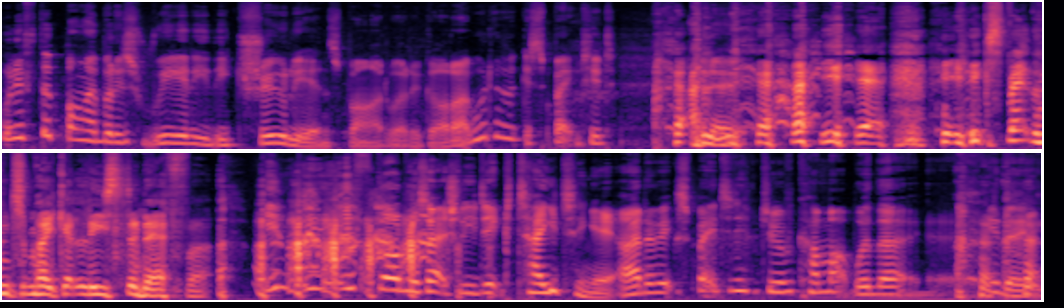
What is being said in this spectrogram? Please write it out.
well, if the Bible is really the truly inspired word of God, I would have expected, you know, yeah, you'd expect them to make at least an effort. in, if God was actually dictating it, I'd have expected him to have come up with a, you know,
